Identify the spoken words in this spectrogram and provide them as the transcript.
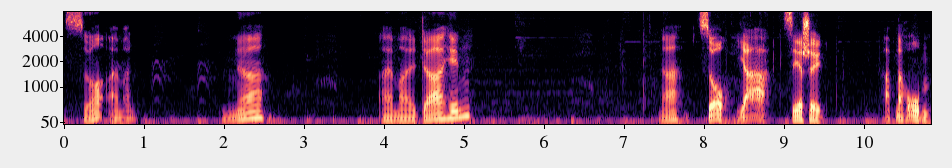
So, einmal... Na... Einmal dahin. Na, so, ja, sehr schön. Ab nach oben.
